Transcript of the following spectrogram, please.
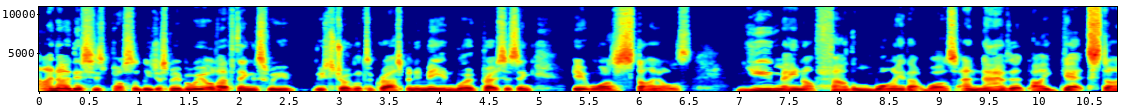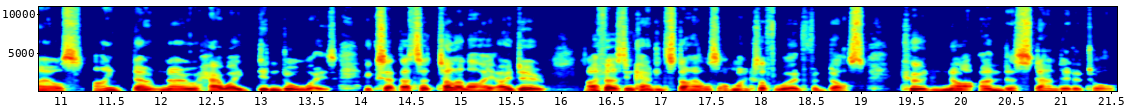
I know this is possibly just me, but we all have things we, we struggle to grasp, and in me, in word processing, it was styles. You may not fathom why that was, and now that I get styles, I don't know how I didn't always, except that's a tell a lie, I do. I first encountered styles on Microsoft Word for DOS. Could not understand it at all.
